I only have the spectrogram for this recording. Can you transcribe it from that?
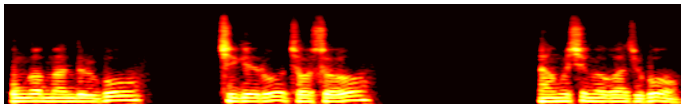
공간 만들고 지게로 져서 나무 심어가지고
